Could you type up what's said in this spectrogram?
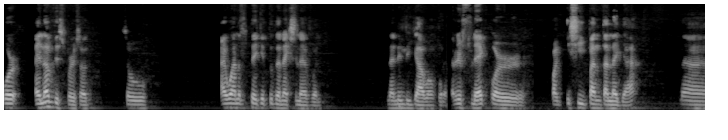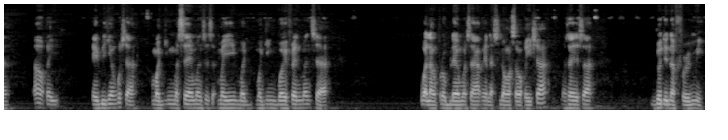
or I love this person. So I want to take it to the next level. Naliligawan ko. Reflect or pag-isipan talaga na ah, okay kaibigan ko siya. Maging masaya man siya may mag, maging boyfriend man siya walang problema sa akin as long as okay siya masaya siya good enough for me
